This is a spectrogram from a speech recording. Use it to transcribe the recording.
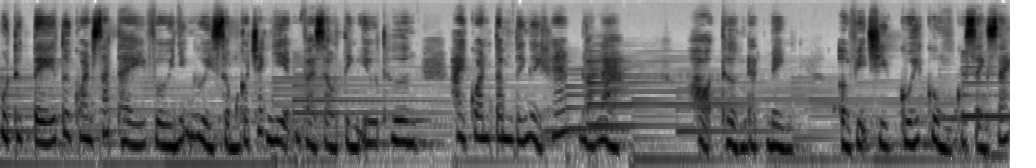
Một thực tế tôi quan sát thấy với những người sống có trách nhiệm và giàu tình yêu thương hay quan tâm tới người khác đó là họ thường đặt mình ở vị trí cuối cùng của danh sách.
